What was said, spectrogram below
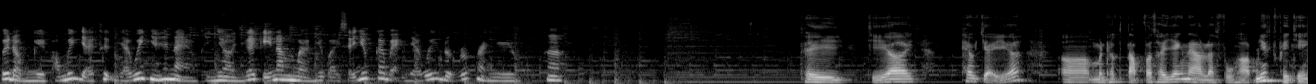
với đồng nghiệp, không biết giải thích, giải quyết như thế nào. Thì nhờ những cái kỹ năng mềm như vậy sẽ giúp các bạn giải quyết được rất là nhiều, ha? Thì chị ơi theo chị á uh, mình thực tập vào thời gian nào là phù hợp nhất vậy chị?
